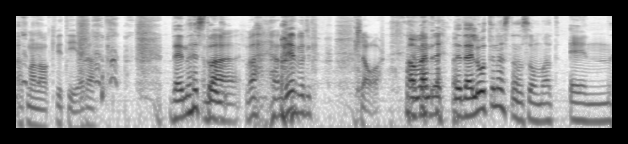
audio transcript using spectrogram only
att man har kvitterat. Det är nästan Bara, va? Det är väl klart. Ja, men det, det där låter nästan som att en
